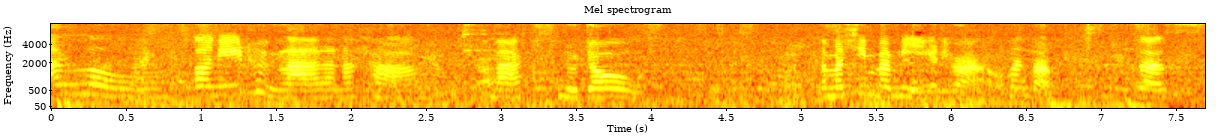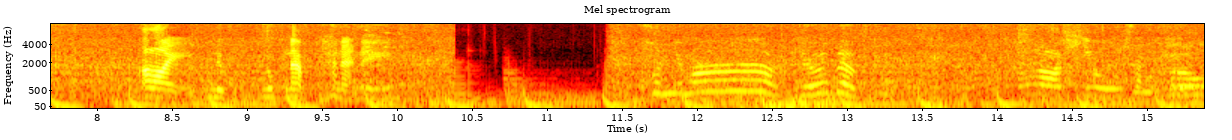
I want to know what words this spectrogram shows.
อันโหลตอนนี้ถึงร้านแล้วนะคะ Max Noodles เรามาชิมบะหมี่กันดีกว่าว่ามันแบบจะ อร่อยหนึบหนุบหนับขนาดไหน คนเยอะมากเยอะแบบต้องรอคิวสักครู่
